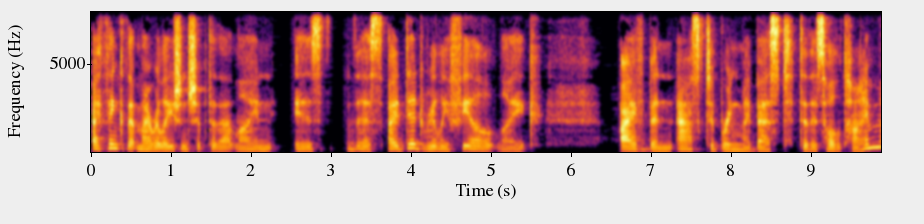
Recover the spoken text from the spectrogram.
I think that my relationship to that line is this I did really feel like I've been asked to bring my best to this whole time.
